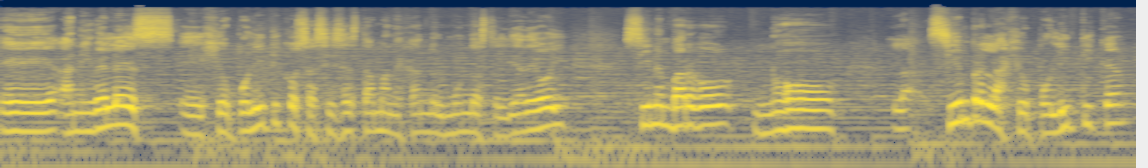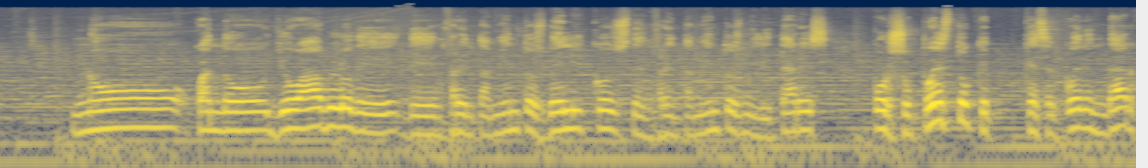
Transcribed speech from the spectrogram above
eh, a niveles eh, geopolíticos así se está manejando el mundo hasta el día de hoy. Sin embargo, no, siempre la geopolítica, no, cuando yo hablo de, enfrentamientos bélicos, de enfrentamientos militares, por supuesto que, que se pueden dar.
